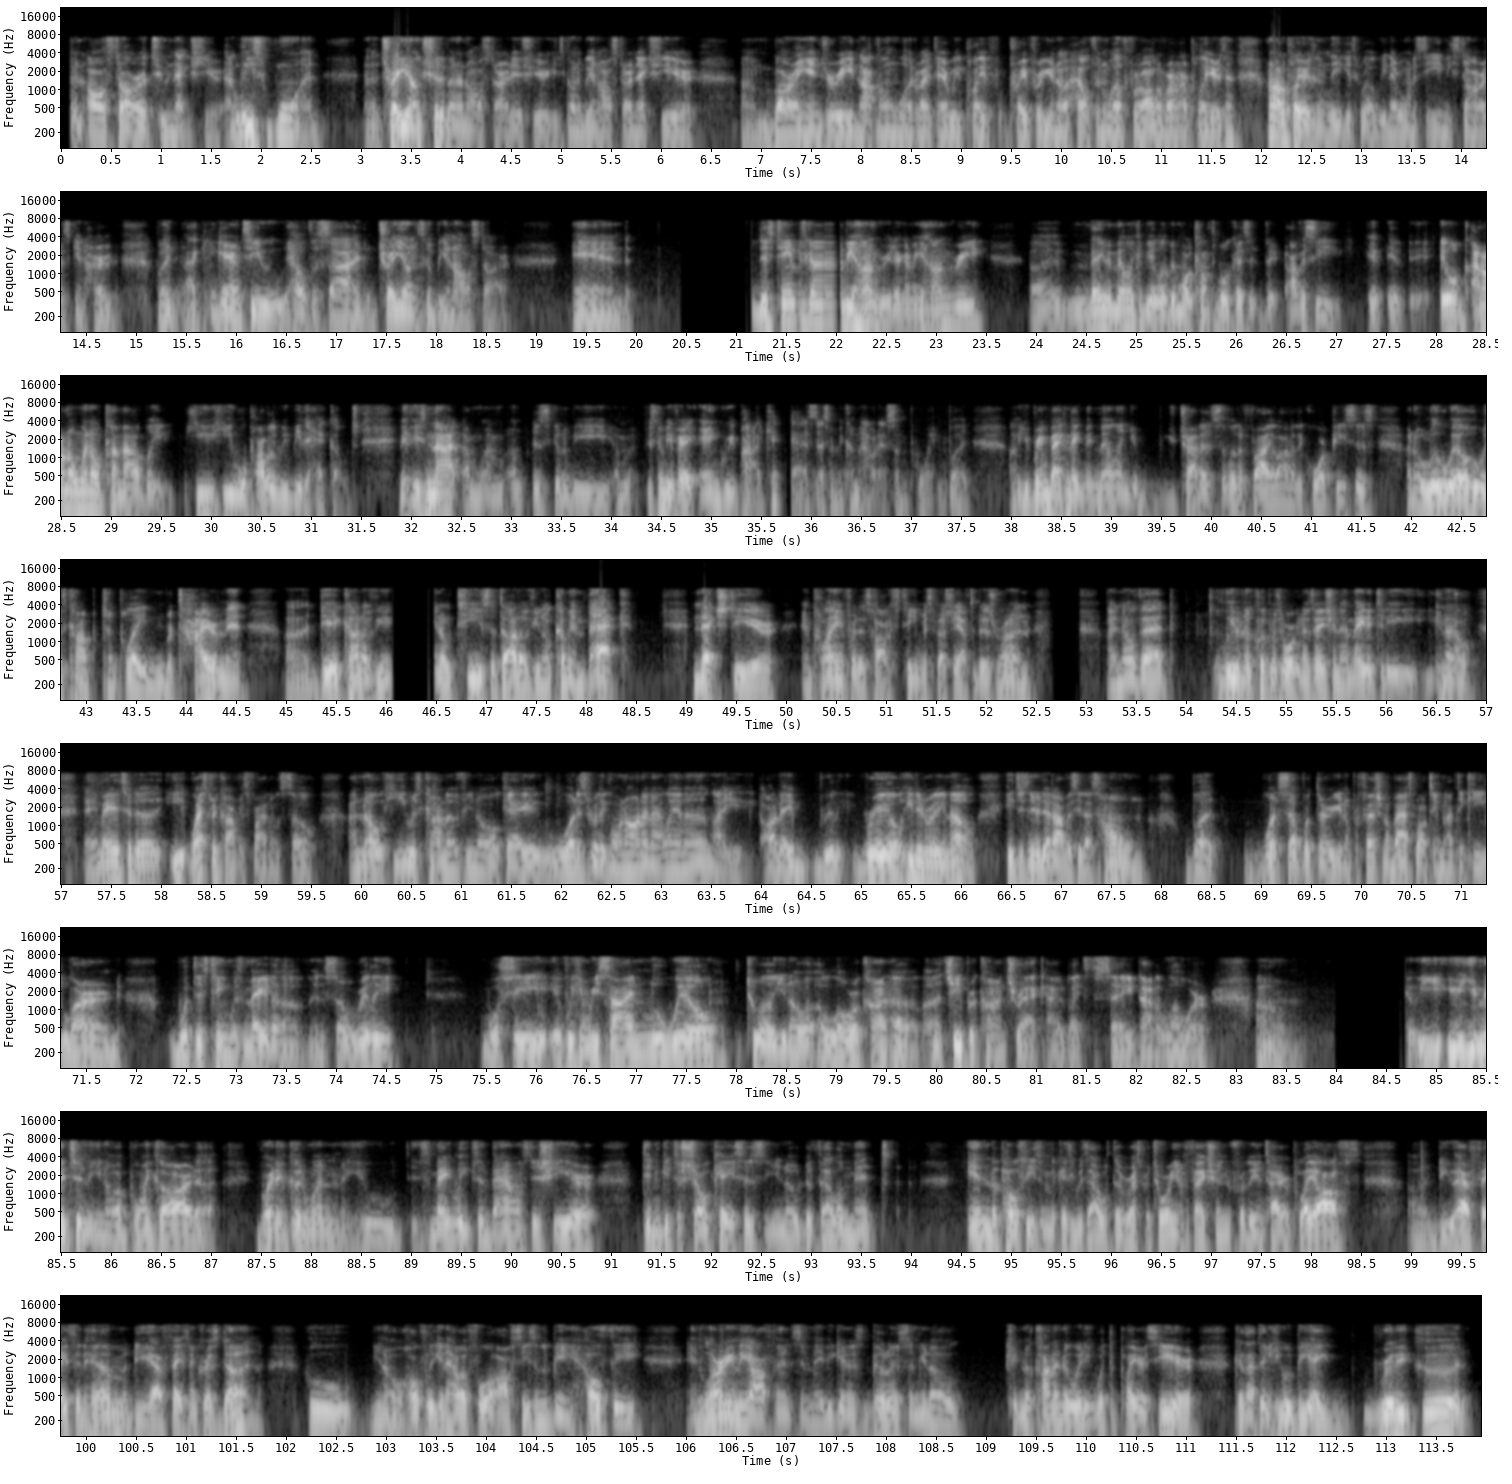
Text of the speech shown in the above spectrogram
an All Star or two next year, at least one uh, Trae Young should have been an All Star this year. He's going to be an All Star next year, um, barring injury. Knock on wood, right there. We play pray for you know health and wealth for all of our players and all the players in the league as well. We never want to see any stars get hurt, but I can guarantee you, health aside, Trae Young's going to be an All Star, and this team is going to be hungry. They're going to be hungry. Uh, Benny McMillan could be a little bit more comfortable because obviously it, it, it will, I don't know when it'll come out, but he he will probably be the head coach. And if he's not, I'm, I'm, I'm this is gonna be I'm, it's gonna be a very angry podcast that's gonna come out at some point. But uh, you bring back Nate McMillan, you you try to solidify a lot of the core pieces. I know Lou Will, who was contemplating retirement, uh, did kind of you know tease the thought of you know coming back next year and playing for this Hawks team, especially after this run. I know that leaving the Clippers organization that made it to the, you know, they made it to the Western Conference Finals. So I know he was kind of, you know, okay, what is really going on in Atlanta? Like, are they really real? He didn't really know. He just knew that obviously that's home, but what's up with their, you know, professional basketball team? And I think he learned what this team was made of, and so really. We'll see if we can resign Lou Will to a you know a lower con a, a cheaper contract. I would like to say not a lower. Um, you, you mentioned, you know, a point guard, uh, Brandon Goodwin, who has made leaps and bounds this year, didn't get to showcase his, you know, development in the postseason because he was out with a respiratory infection for the entire playoffs. Uh, do you have faith in him? Do you have faith in Kris Dunn, who, you know, hopefully can have a full offseason of being healthy and learning the offense and maybe getting building some, you know, continuity with the players here? Because I think he would be a really good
